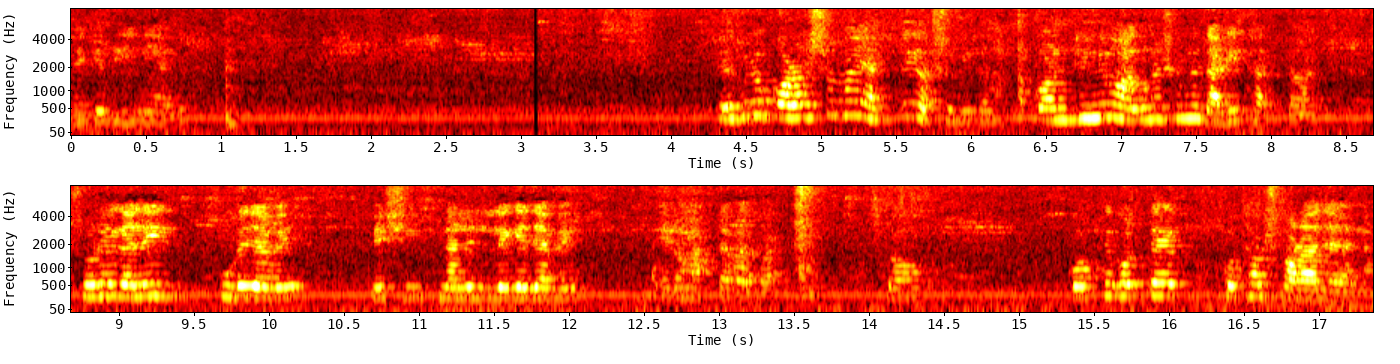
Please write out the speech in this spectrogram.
মেয়েকে দিয়ে নিই আগে। এগুলো করার সময় একটাই অসুবিধা কন্টিনিউ আগুনের সামনে দাঁড়িয়ে থাকতে হয়। সরে গেলেই পুড়ে যাবে বেশি, নালে লেগে যাবে এরকম একটা ব্যাপার। তো করতে করতে কোথাও সরা যায় না।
